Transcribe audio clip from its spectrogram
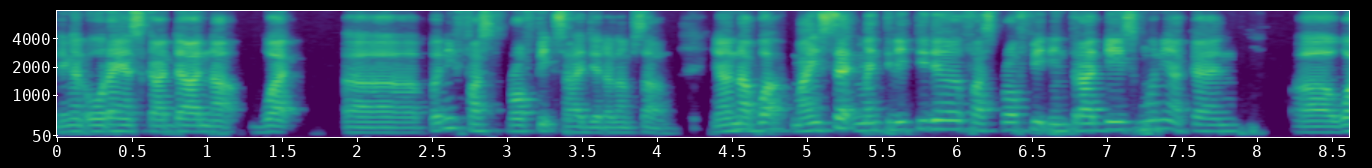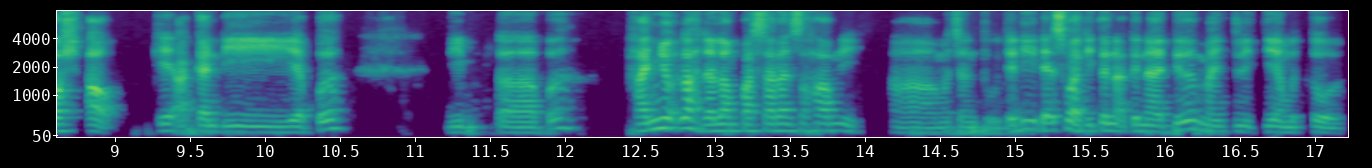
dengan orang yang sekadar nak buat uh, apa ni fast profit sahaja dalam saham. Yang nak buat mindset mentality dia fast profit intraday semua ni akan uh, wash out. Okay, akan di apa? di uh, apa? hanyutlah dalam pasaran saham ni. Uh, macam tu. Jadi that's why kita nak kena ada mentality yang betul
